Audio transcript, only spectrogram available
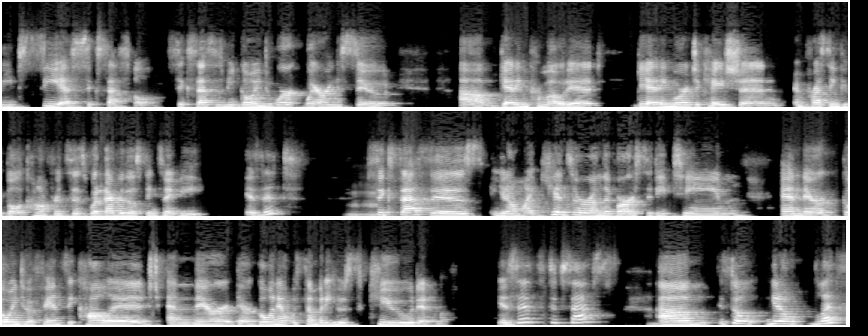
we'd see as successful. Success is me going to work, wearing a suit, um, getting promoted, getting more education, impressing people at conferences, whatever those things may be. Is it? Mhm. Success is, you know, my kids are on the varsity team and they're going to a fancy college and they're they're going out with somebody who's cute and is it success? um so you know let's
